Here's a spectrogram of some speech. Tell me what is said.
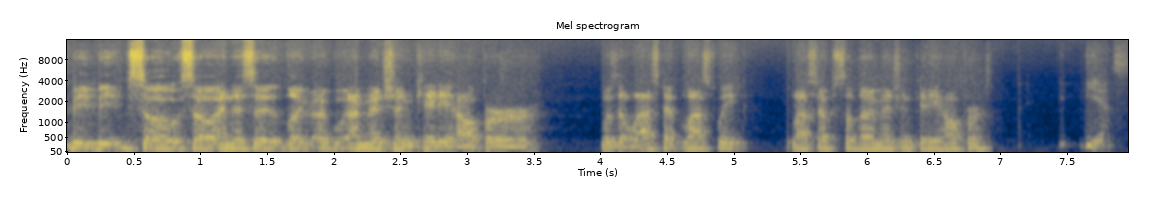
Be, be, so so, and this is like I I mentioned Katie Halper. Was it last last week? Last episode that I mentioned Katie Halper. Yes.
